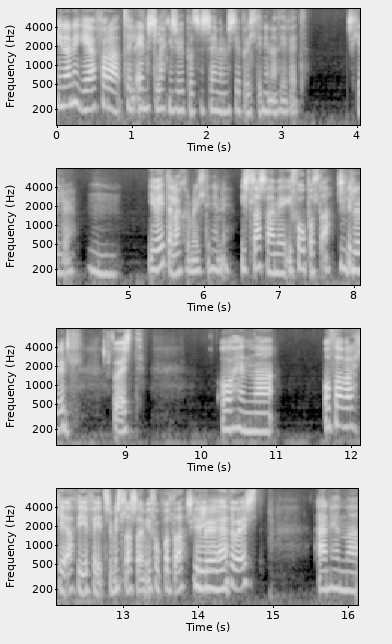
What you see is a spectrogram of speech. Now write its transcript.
Ég nenni ekki að fara til eins læknis viðbót sem segir mér að mér sé bara illt í hérna því ég veit. Skilur mm. ég veit alveg okkur um illt í hérna ég slasaði mig í fótbolta, skilur þú veist. Og hérna og það var ekki að því ég feit sem ég slasaði mig í fótbolta, skilur Mhm. eða þú veist. En hérna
